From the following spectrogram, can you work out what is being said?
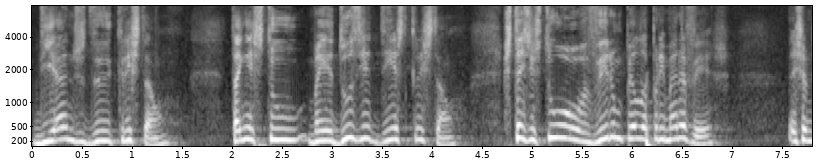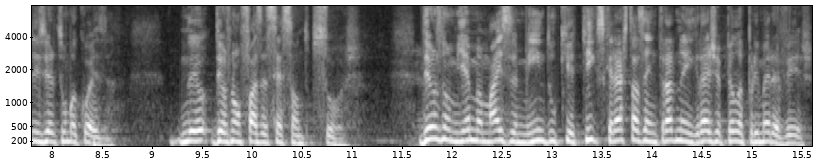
de anos de cristão, tenhas tu meia dúzia de dias de cristão, estejas tu a ouvir-me pela primeira vez, deixa-me dizer-te uma coisa: Deus não faz exceção de pessoas. Deus não me ama mais a mim do que a ti, que se calhar estás a entrar na igreja pela primeira vez.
